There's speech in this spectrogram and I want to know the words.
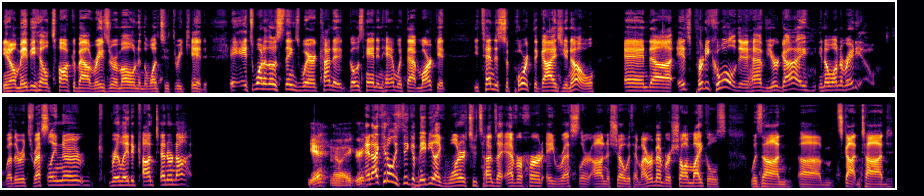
You know, maybe he'll talk about Razor Ramon and the One Two Three Kid. It's one of those things where it kind of goes hand in hand with that market. You tend to support the guys you know, and uh, it's pretty cool to have your guy, you know, on the radio, whether it's wrestling or related content or not. Yeah, no, I agree. And I can only think of maybe like one or two times I ever heard a wrestler on the show with him. I remember Shawn Michaels was on um, Scott and Todd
